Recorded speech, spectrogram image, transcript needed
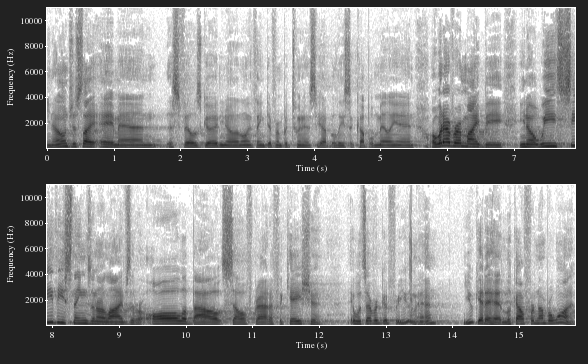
You know, just like, hey man, this feels good. You know, the only thing different between us, you at least a couple million, or whatever it might be. You know, we see these things in our lives that are all about self gratification. Hey, what's ever good for you, man? You get ahead. Look out for number one.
